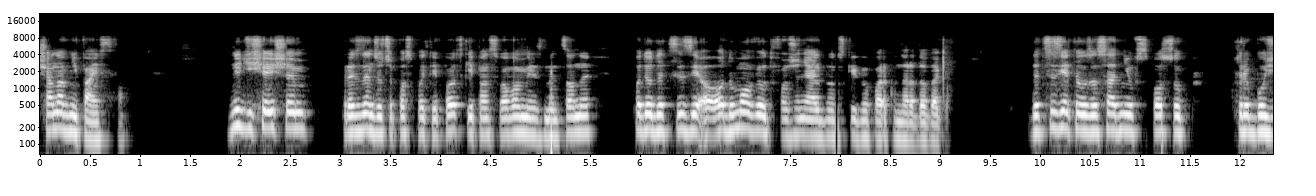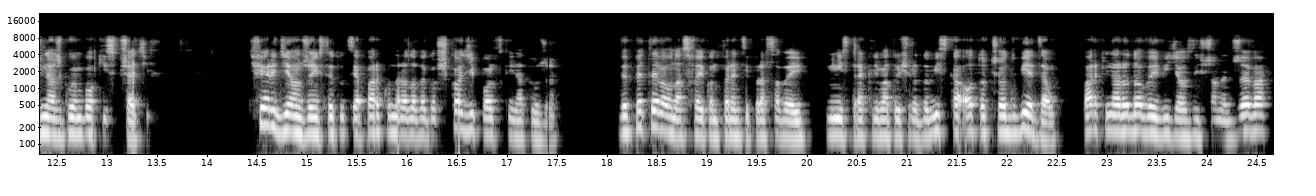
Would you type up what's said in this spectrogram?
Szanowni Państwo, w dniu dzisiejszym prezydent Rzeczypospolitej Polskiej, pan Sławomir Zmęcony, podjął decyzję o odmowie utworzenia Elbląskiego Parku Narodowego. Decyzję tę uzasadnił w sposób, który budzi nasz głęboki sprzeciw. Twierdzi on, że instytucja Parku Narodowego szkodzi polskiej naturze. Wypytywał na swojej konferencji prasowej ministra klimatu i środowiska o to, czy odwiedzał parki narodowe i widział zniszczone drzewa,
